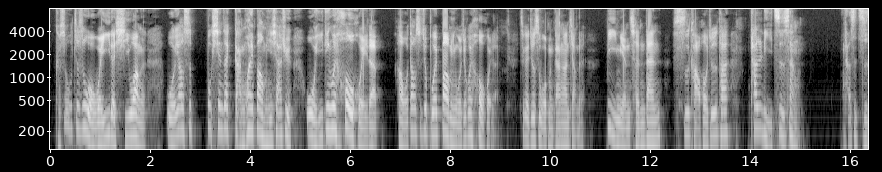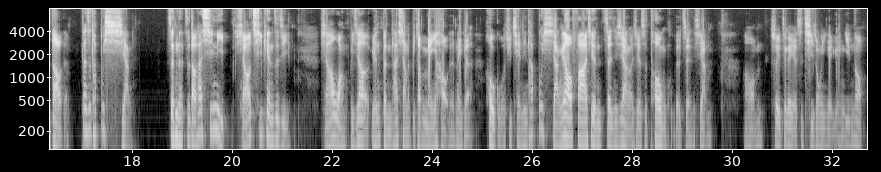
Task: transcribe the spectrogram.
可是这是我唯一的希望，我要是不现在赶快报名下去，我一定会后悔的。好，我到时就不会报名，我就会后悔了。这个就是我们刚刚讲的，避免承担。思考后，就是他，他理智上他是知道的，但是他不想真的知道，他心里想要欺骗自己，想要往比较原本他想的比较美好的那个后果去前进，他不想要发现真相，而且是痛苦的真相。哦，所以这个也是其中一个原因哦。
